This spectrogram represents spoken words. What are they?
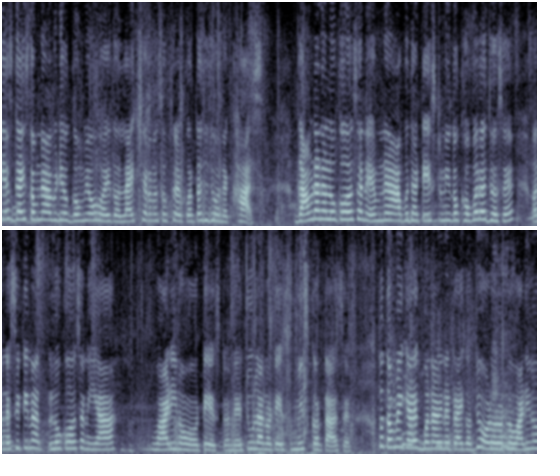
યસ ગાઈસ તમને આ વીડિયો ગમ્યો હોય તો લાઈક શેર અને સબસ્ક્રાઈબ કરતા જજો અને ખાસ ગામડાના લોકો હશે ને એમને આ બધા ટેસ્ટની તો ખબર જ હશે અને સિટીના લોકો હશે ને આ વાડીનો ટેસ્ટ અને ચૂલાનો ટેસ્ટ મિસ કરતા હશે. તો તમે ક્યારેક બનાવીને ટ્રાય કરજો, ઓળો રોટલો વાડીનો.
